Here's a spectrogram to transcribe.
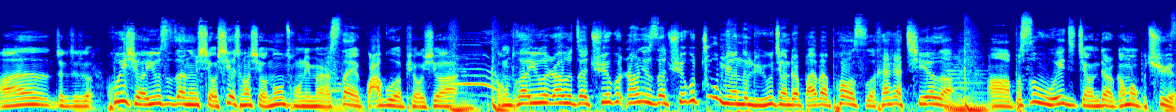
啊，这个这个回乡又是在那种小县城、小农村里面晒瓜果飘香，跟团游，然后在全国，人家是在全国著名的旅游景点摆摆 pose、喊喊茄子啊，不是五 A 级景点根本不去，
